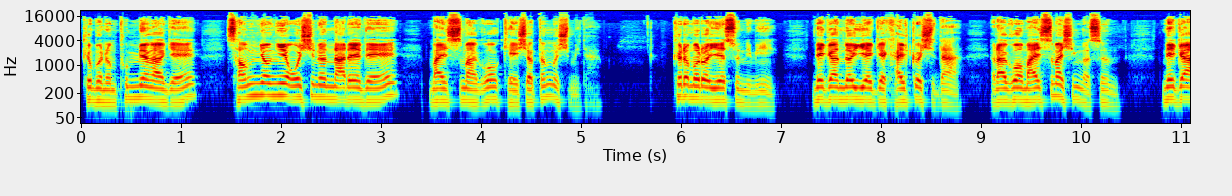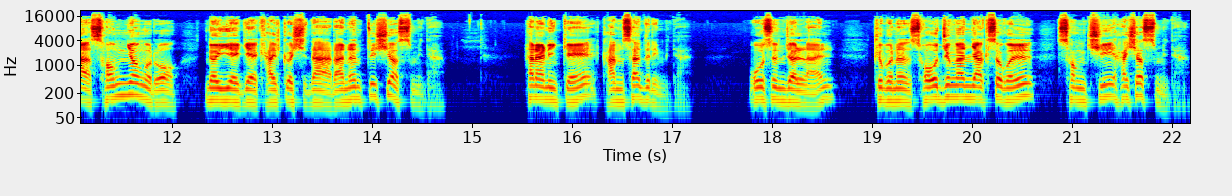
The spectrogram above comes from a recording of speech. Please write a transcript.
그분은 분명하게 성령이 오시는 날에 대해 말씀하고 계셨던 것입니다. 그러므로 예수님이 내가 너희에게 갈 것이다 라고 말씀하신 것은 내가 성령으로 너희에게 갈 것이다 라는 뜻이었습니다. 하나님께 감사드립니다. 오순절날 그분은 소중한 약속을 성취하셨습니다.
